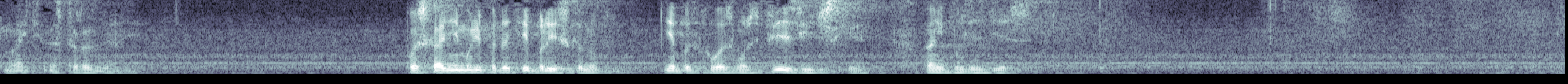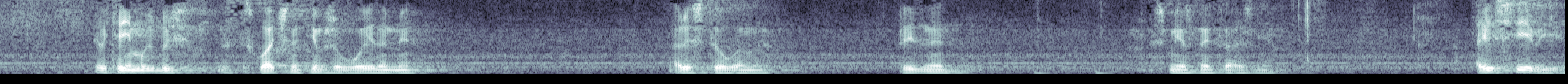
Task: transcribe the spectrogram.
Понимаете, на страдание. Пускай они могли подойти близко, но не было такой возможности физически, они были здесь. И ведь они могли быть схвачены тем же воинами, арестованы, преданы смертной казни. А и семьи,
